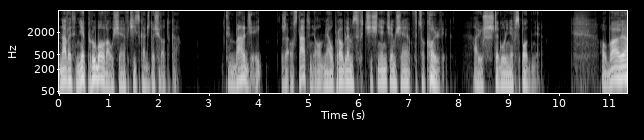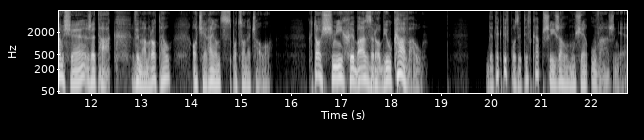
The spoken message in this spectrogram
nawet nie próbował się wciskać do środka. Tym bardziej, że ostatnio miał problem z wciśnięciem się w cokolwiek, a już szczególnie w spodnie. Obawiam się, że tak, wymamrotał, ocierając spocone czoło. Ktoś mi chyba zrobił kawał. Detektyw pozytywka przyjrzał mu się uważnie.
